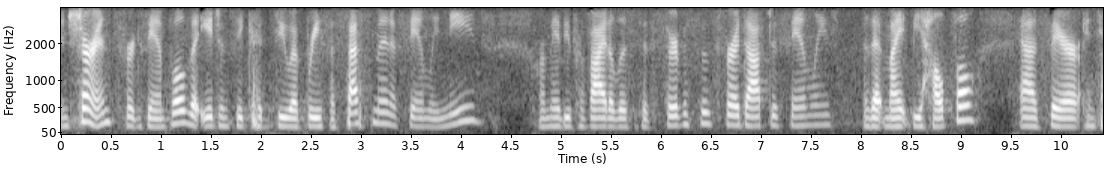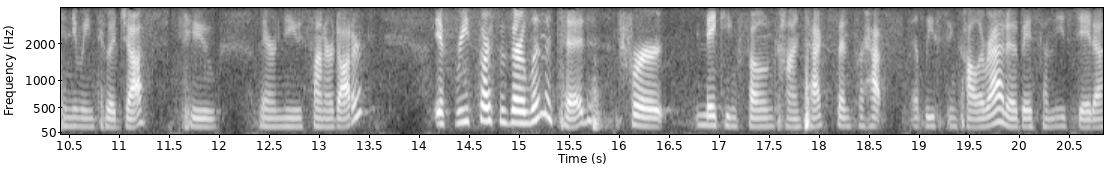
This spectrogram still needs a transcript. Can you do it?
insurance, for example, the agency could do a brief assessment of family needs or maybe provide a list of services for adoptive families that might be helpful as they're continuing to adjust to their new son or daughter. If resources are limited for making phone contacts, then perhaps, at least in Colorado, based on these data,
